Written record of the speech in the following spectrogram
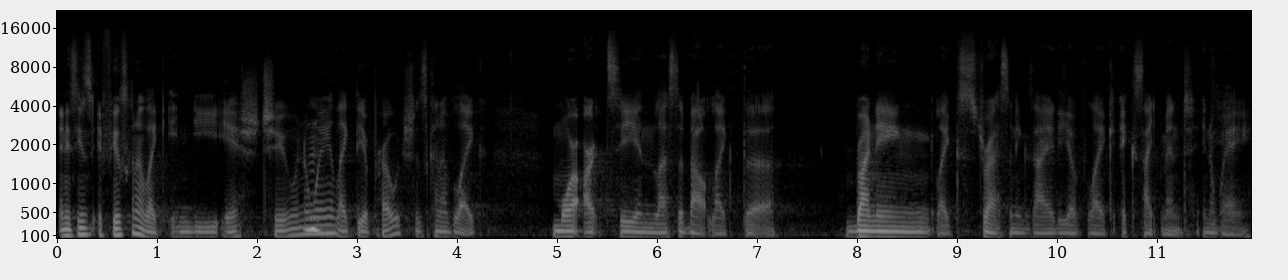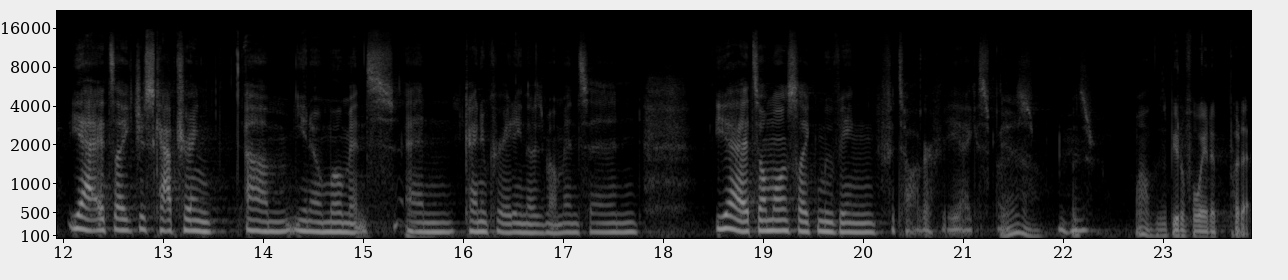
And it seems it feels kind of like indie-ish too in a way. Like the approach is kind of like more artsy and less about like the running like stress and anxiety of like excitement in a way. Yeah, it's like just capturing, um, you know, moments and kind of creating those moments. And yeah, it's almost like moving photography, I suppose. Yeah, that's wow. That's a beautiful way to put it.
